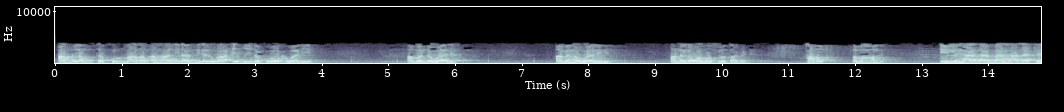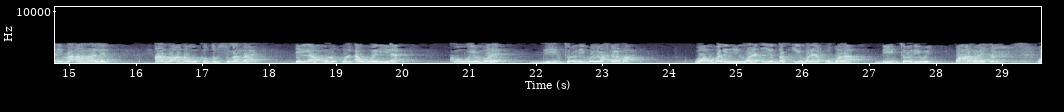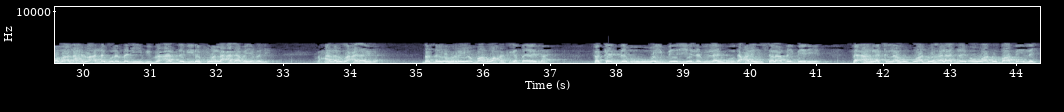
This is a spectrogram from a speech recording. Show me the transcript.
am lam takun maadan ahaaninaa min alwaacidiina kuwa wax waaniya. Ama nawaani ama hawaaninin annaga waa noo siman tahay bay hadal ama hadlin. Il haadaa maa haadaa kani ma ahaanin aanu annagu ku dul sugannahay ilaa khuluqu lwaliina kuwii hore diintoodii mooye wax kale ma ah waa ummadihii hore iyo dadkii hore qubanaa diintoodii wey waxaanu haysanay wamaa naxnu anaguna manihi bimucadabiina kuwa la cadaabaya manihi maxaana lagu cadaabiba? Dad naga horreeyey unbaanu waxaan kaga daynaynahay fakadabuuhu way beeniyeen nabiyullaahi huud calayhi salaam bay beeniyeen fa ahlaknaahum waanu halaagnay oo waanu baabi'inay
